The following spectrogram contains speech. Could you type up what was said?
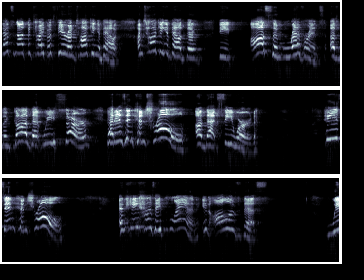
That's not the type of fear I'm talking about. I'm talking about the reverence of the God that we serve that is in control of that C word. He's in control. And He has a plan in all of this. We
